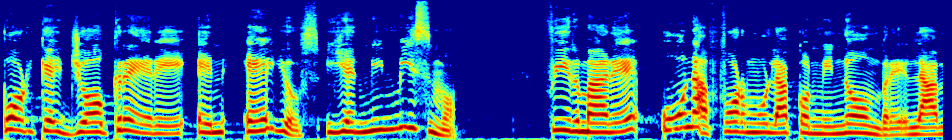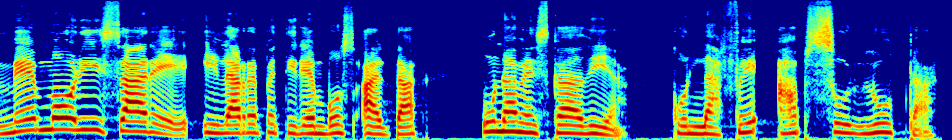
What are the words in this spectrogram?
porque yo creeré en ellos y en mí mismo. Firmaré una fórmula con mi nombre, la memorizaré y la repetiré en voz alta una vez cada día, con la fe absoluta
